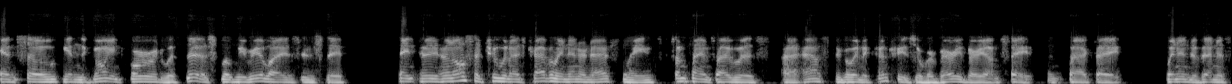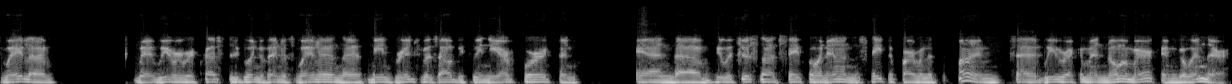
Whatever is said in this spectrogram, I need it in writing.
and so, in the going forward with this, what we realize is that, and, and also true when I was traveling internationally, sometimes I was uh, asked to go into countries that were very, very unsafe. In fact, I went into Venezuela. We were requested to go into Venezuela, and the main bridge was out between the airport and and um, it was just not safe going in. And the State Department at the time said we recommend no American go in there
